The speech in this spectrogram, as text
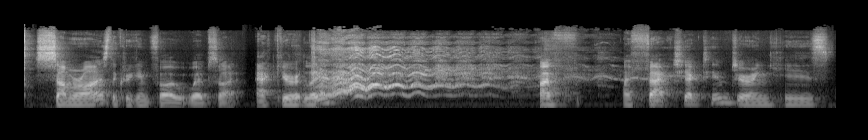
summarised the Cricinfo website accurately. I I fact checked him during his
